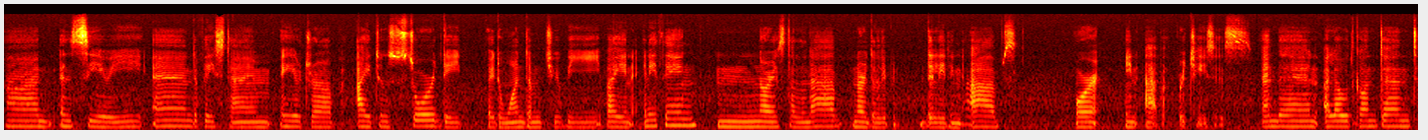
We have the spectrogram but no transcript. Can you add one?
and, and Siri and the FaceTime, AirDrop, iTunes Store. They I don't want them to be buying anything, mm, nor installing app, nor deleting apps, or in-app purchases. And then allowed content,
